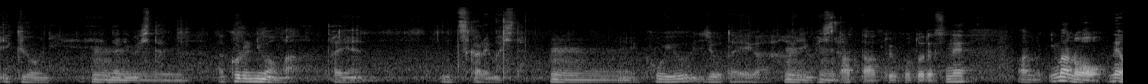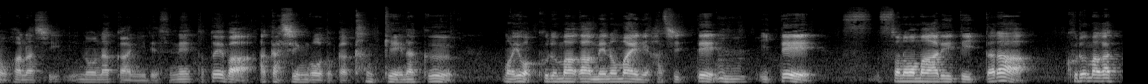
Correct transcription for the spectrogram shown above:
いくようになりました。これにはまあ大変疲れました。うん、こういう状態がありました、うんうん、あったということですね。あの今の、ね、お話の中にですね例えば赤信号とか関係なく、まあ、要は車が目の前に走っていて、うん、そのまま歩いていったら車が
